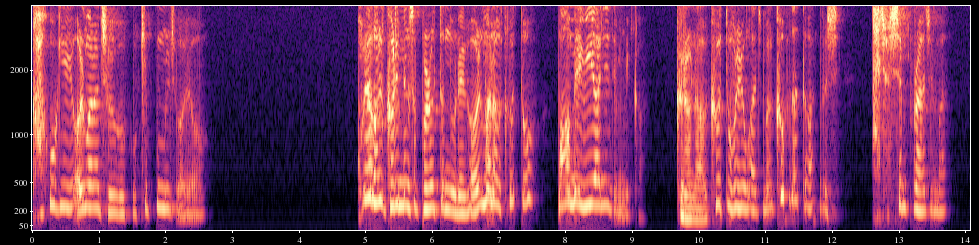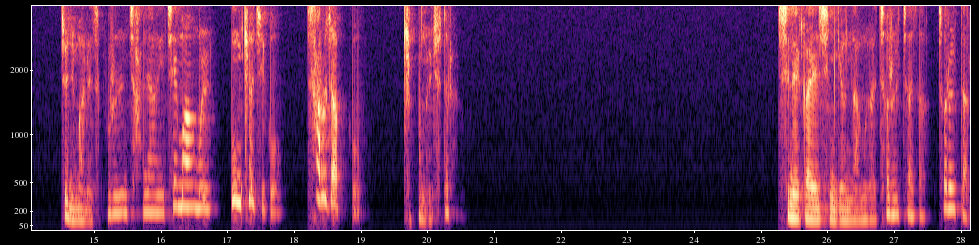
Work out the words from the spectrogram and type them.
가곡이 얼마나 즐겁고 기쁨을 줘요. 고향을 그리면서 불렀던 노래가 얼마나 그것도 마음의 위안이 됩니까? 그러나 그것도 훌륭하지만 그보다 더한 것이 아주 심플하지만 주님 안에서 부르는 찬양이 제 마음을 움켜쥐고 사로잡고 기쁨을 주더라. 시냇가에 심겨온 나무가 철을 짜자 철을 따라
